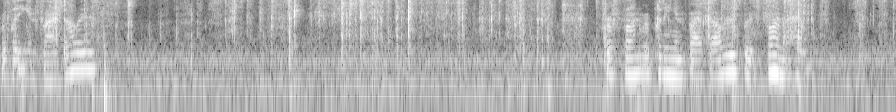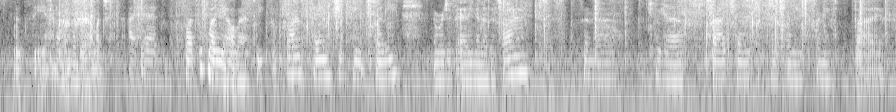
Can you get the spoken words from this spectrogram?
we're putting in five dollars. For fun, we're putting in five dollars, but fun I have let's see, I don't remember how much I had. So I took money out last week, so 5, 10, 15, 20, and we're just adding another five. So now we have 5, 10, 15, 20, 25.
